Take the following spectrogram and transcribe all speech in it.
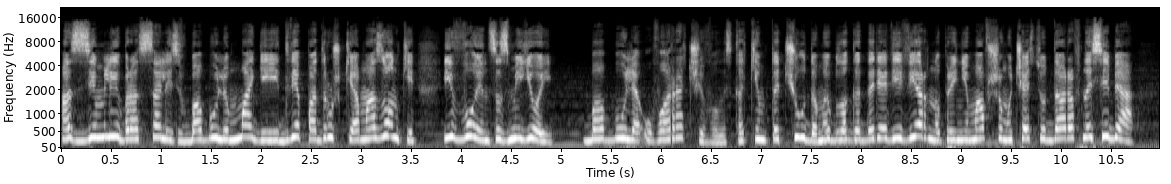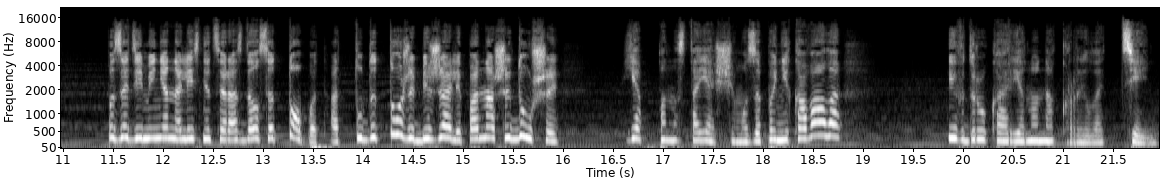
А с земли бросались в бабулю магии и две подружки-амазонки и воин со змеей. Бабуля уворачивалась каким-то чудом и благодаря Виверну, принимавшему часть ударов на себя – Позади меня на лестнице раздался топот. Оттуда тоже бежали по нашей душе. Я по-настоящему запаниковала, и вдруг арену накрыла тень.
